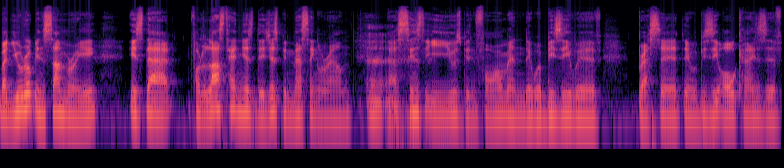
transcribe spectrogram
but europe in summary is that for the last 10 years they've just been messing around uh, since the eu's been formed and they were busy with brexit they were busy all kinds of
